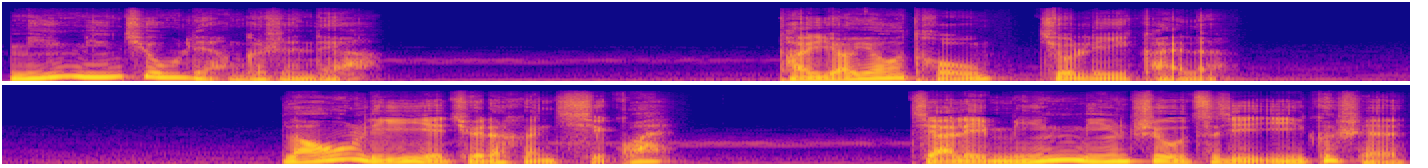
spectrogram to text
明明就有两个人的呀。”他摇摇头就离开了。老李也觉得很奇怪，家里明明只有自己一个人，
